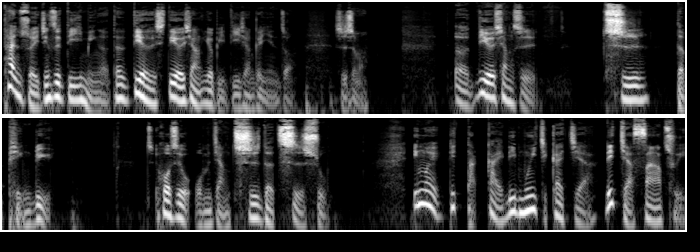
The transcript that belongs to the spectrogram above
碳水已经是第一名了，但是第二第二项又比第一项更严重，是什么？呃，第二项是吃的频率，或是我们讲吃的次数。因为你大概你每一个加，你加三锤，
